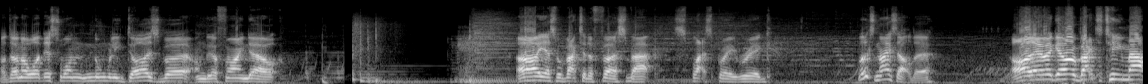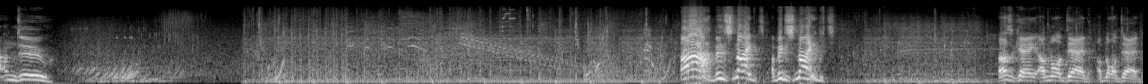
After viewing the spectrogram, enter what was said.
I don't know what this one normally does, but I'm gonna find out. Oh yes, we're back to the first map. Saltspray Rig. Looks nice out there. Oh, there we go, back to Team Mountain Dew. Ah! I've been sniped! I've been sniped! That's okay, I'm not dead. I'm not dead.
